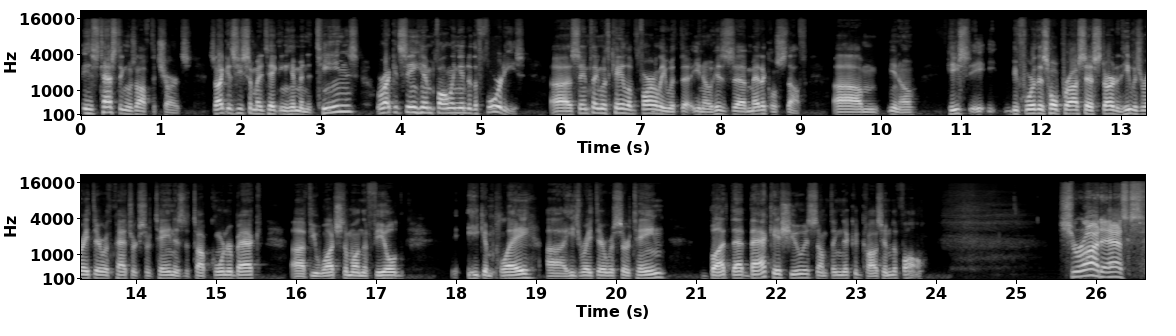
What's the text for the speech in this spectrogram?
His testing was off the charts. So I could see somebody taking him in the teens, or I could see him falling into the 40s. Uh, same thing with Caleb Farley with the you know his uh, medical stuff. Um, you know, he's he, before this whole process started, he was right there with Patrick Surtain as the top cornerback. Uh, if you watched him on the field, he can play. Uh, he's right there with Surtain, but that back issue is something that could cause him to fall. Sherrod asks,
